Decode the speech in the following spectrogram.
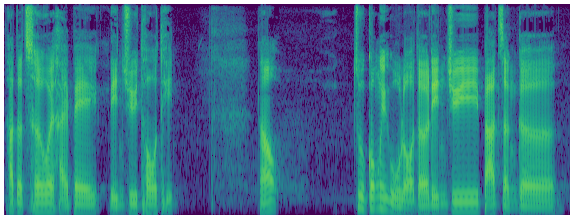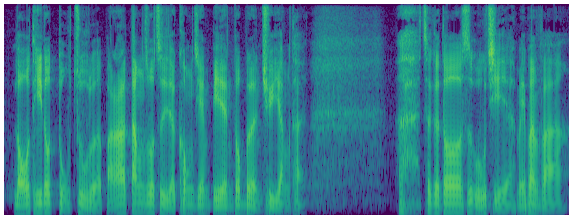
他的车位还被邻居偷停，然后住公寓五楼的邻居把整个楼梯都堵住了，把它当做自己的空间，别人都不能去阳台。唉，这个都是无解啊，没办法啊。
